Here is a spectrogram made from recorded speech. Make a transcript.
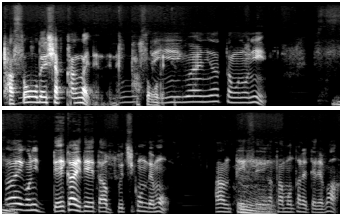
多層でしゃ考えてんだよね。多層で。いい具合になったものに、うん最後にでかいデータをぶち込んでも、安定性が保たれてれば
